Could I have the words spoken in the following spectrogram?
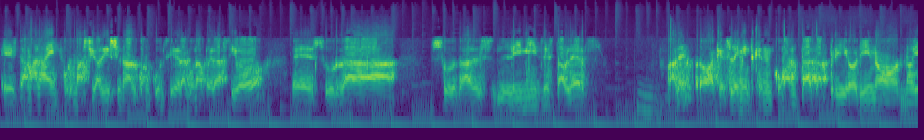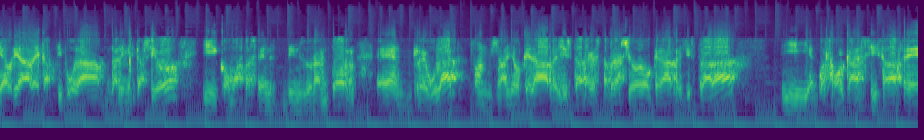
és demanar informació addicional quan considera que una operació eh, surt, de, surt dels límits establerts. Vale? Però aquests límits que hem comentat, a priori no, no hi hauria d'haver cap tipus de, de limitació i com ho estàs fent dins d'un entorn eh, regulat, doncs allò queda registrat, aquesta operació queda registrada i en qualsevol cas si s'ha de fer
